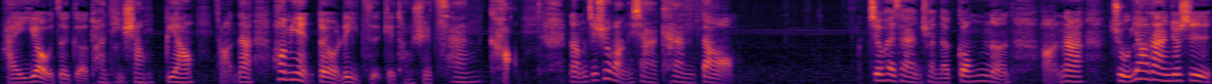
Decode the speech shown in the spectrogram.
还有这个团体商标。好，那后面都有例子给同学参考。那我们继续往下看到。智慧财产权的功能，好，那主要当然就是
